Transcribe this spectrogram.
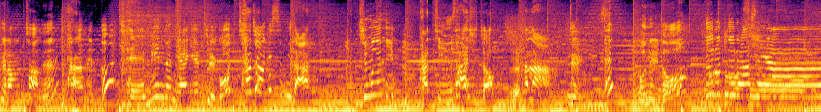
그럼 저는 다음에 또 재미있는 이야기를 들고 찾아오겠습니다. 주무관님, 같이 인사하시죠. 네. 하나, 둘, 셋. 오늘도 뚜루뚜루 하세요.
